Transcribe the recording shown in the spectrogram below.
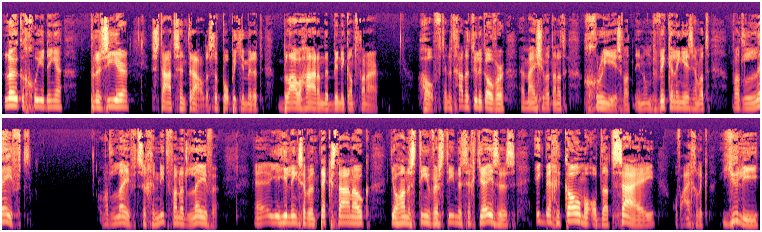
leuke, goede dingen. Plezier staat centraal. Dat is dat poppetje met het blauwe haar aan de binnenkant van haar hoofd. En het gaat natuurlijk over een meisje wat aan het groeien is, wat in ontwikkeling is en wat, wat leeft. Wat leeft. Ze geniet van het leven. Eh, hier links hebben we een tekst staan ook. Johannes 10, vers 10. Daar zegt Jezus: Ik ben gekomen opdat zij, of eigenlijk jullie,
